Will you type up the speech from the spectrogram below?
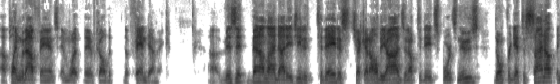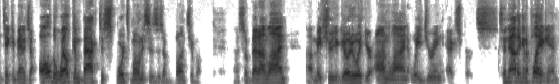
uh, playing without fans and what they have called the, the fandemic. Uh, visit betonline.ag to, today to check out all the odds and up-to-date sports news. Don't forget to sign up and take advantage of all the welcome back to sports bonuses. There's a bunch of them. Uh, so bet online. Uh, make sure you go to it. Your online wagering experts. So now they're going to play again.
